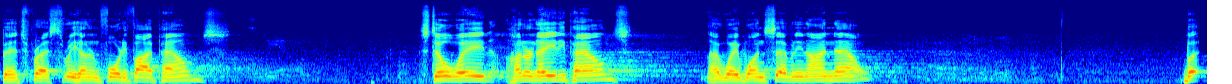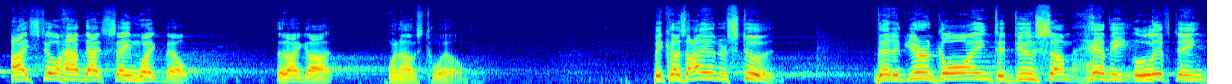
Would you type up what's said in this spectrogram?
bench press 345 pounds. Still weighed 180 pounds. I weigh 179 now. But I still have that same weight belt that I got when I was 12. Because I understood that if you're going to do some heavy lifting,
